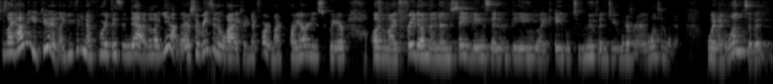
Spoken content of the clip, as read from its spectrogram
She's like, How do you do it? Like, you couldn't afford this and that. I was like, Yeah, there's a reason why I couldn't afford. My priorities were on my freedom and on savings and being like able to move and do whatever I wanted when I wanted it.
